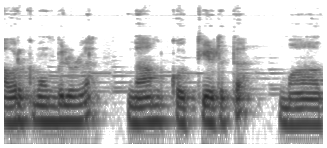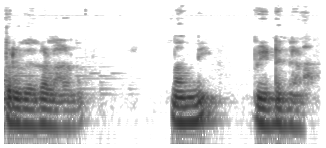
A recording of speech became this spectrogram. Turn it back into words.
അവർക്ക് മുമ്പിലുള്ള നാം കൊത്തിയെടുത്ത മാതൃകകളാണ്. നന്ദി വീണ്ടും കാണാം.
